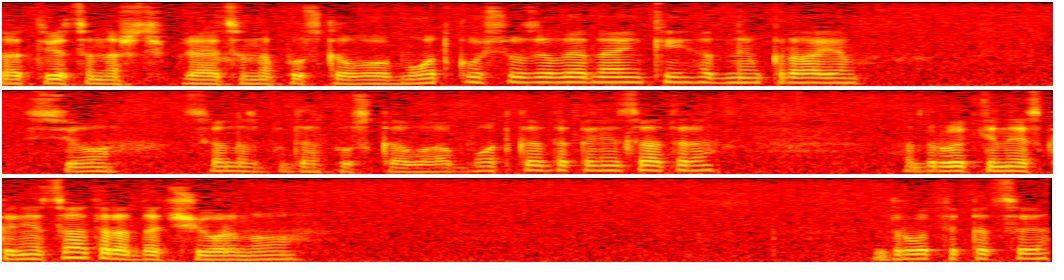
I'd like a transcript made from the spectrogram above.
соответственно, чіпляється на пускову обмотку, всю зелененький одним краєм. Все, це у нас буде пускова обмотка до конденсатора. А другий кінець конденсатора до чорного дротика це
